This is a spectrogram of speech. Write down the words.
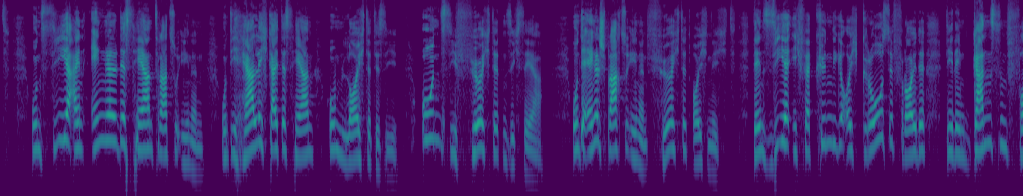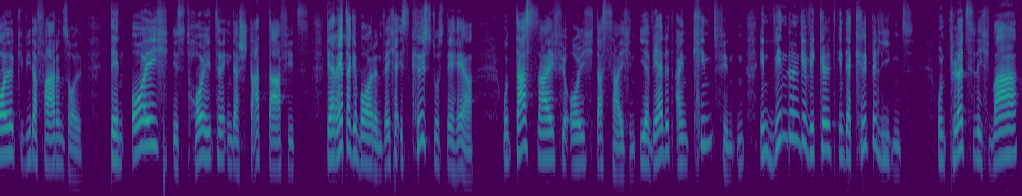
Und siehe, ein Engel des Herrn trat zu ihnen, und die Herrlichkeit des Herrn umleuchtete sie, und sie fürchteten sich sehr. Und der Engel sprach zu ihnen, fürchtet euch nicht, denn siehe, ich verkündige euch große Freude, die dem ganzen Volk widerfahren soll. Denn euch ist heute in der Stadt Davids der Retter geboren, welcher ist Christus der Herr. Und das sei für euch das Zeichen. Ihr werdet ein Kind finden, in Windeln gewickelt, in der Krippe liegend. Und plötzlich war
